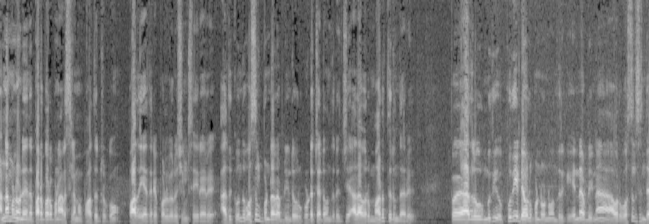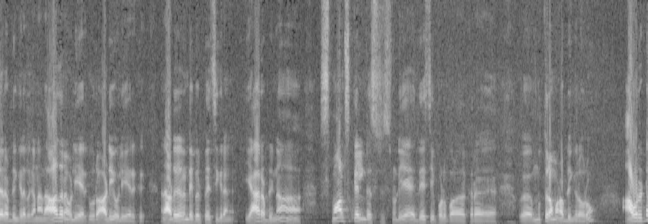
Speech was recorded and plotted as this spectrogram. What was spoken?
அண்ணாமலையுடைய அந்த பரபரப்பான அரசியல் நம்ம பார்த்துட்டு இருக்கோம். பாத யாத்திரை பல்வேறு விஷயங்கள் செய்கிறாரு அதுக்கு வந்து வசூல் பண்ணுறாரு அப்படின்ற ஒரு குற்றச்சாட்டு வந்துருச்சு. அதை அவர் மறுத்திருந்தார். இப்போ அதில் ஒரு புதிய புதிய டெவலப்மெண்ட் ஒன்று வந்திருக்கு. என்ன அப்படின்னா அவர் வசூல் செஞ்சார் அப்படிங்கிறதுக்கான அந்த ஆதாரம் வழியாக இருக்குது ஒரு ஆடியோ வழியாக இருக்குது அந்த ஆடியோ ரெண்டு பேர் பேசிக்கிறாங்க. யார் அப்படின்னா ஸ்மால் ஸ்கேல் இண்டஸ்ட்ரீஸ்னுடைய தேசிய பொறுப்பாளர் இருக்கிற முத்துராமன் அப்படிங்கிறவரும் அவர்கிட்ட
